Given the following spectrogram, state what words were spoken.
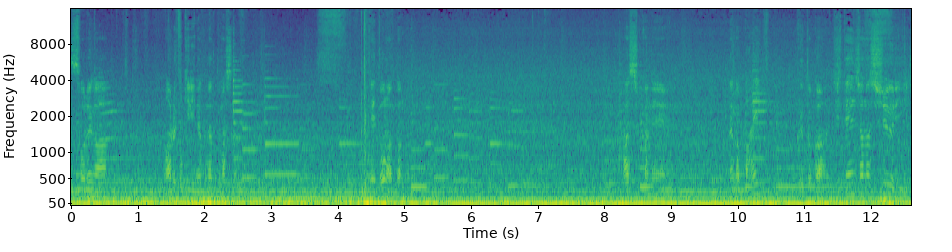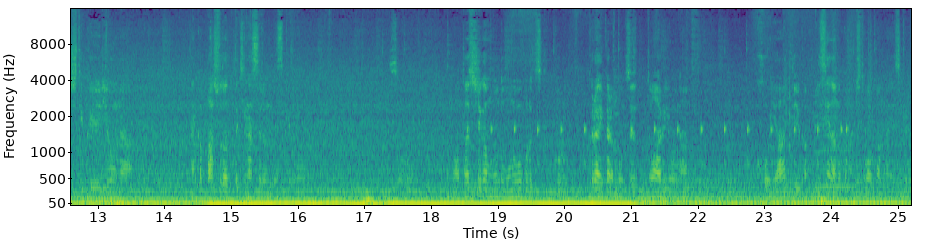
それがまるっきりなくなってました。えどうなったんだろう確かねなんかバイクとか自転車の修理してくれるようななんか場所だった気がするんですけどそう。私が物心つく頃くらいからもうずっとあるような小屋というか店なのかな？ちょっとわかんないですけど。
